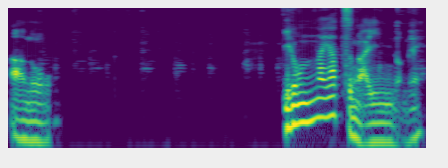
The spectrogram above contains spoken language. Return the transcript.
あの、いろんなやつがいんのね。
